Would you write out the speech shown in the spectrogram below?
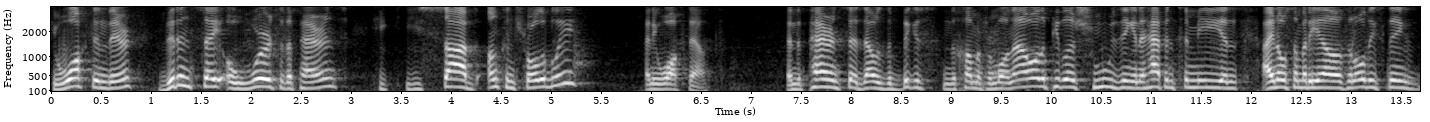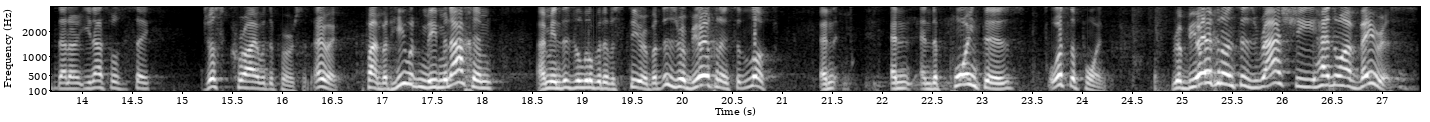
He walked in there, didn't say a word to the parents. He, he sobbed uncontrollably, and he walked out. And the parents said that was the biggest nechama from all. Now all the people are schmoozing, and it happened to me, and I know somebody else, and all these things that are, you're not supposed to say. Just cry with the person. Anyway, fine. But he would be Menachem. I mean, this is a little bit of a steer, but this is Rabbi Yochanan. He said, look, and, and, and the point is, what's the point? Rabbi Yochanan says Rashi had no Averis.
